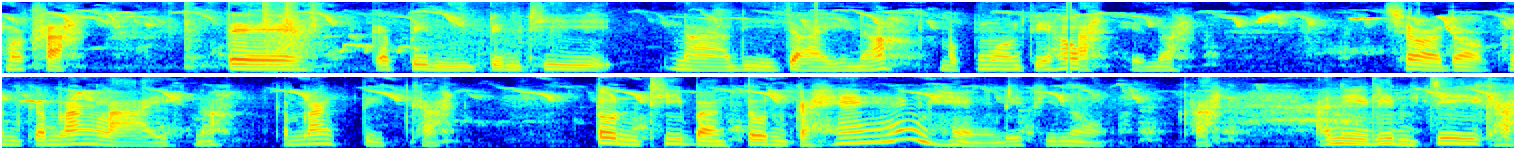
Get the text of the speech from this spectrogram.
เนาะค่ะ แต่ก็เป็นเป็นที่ นาดีใจเนาะมะม่วงที่เฮาเห็นไหมช่อดอกเพิ่นกำลังหลายเนาะกำลังติดค่ะ ต้นที่บางต้นก็แห้งแห้งเลยพี่น้องค่ะ อันนี้ลินจีค่ะ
